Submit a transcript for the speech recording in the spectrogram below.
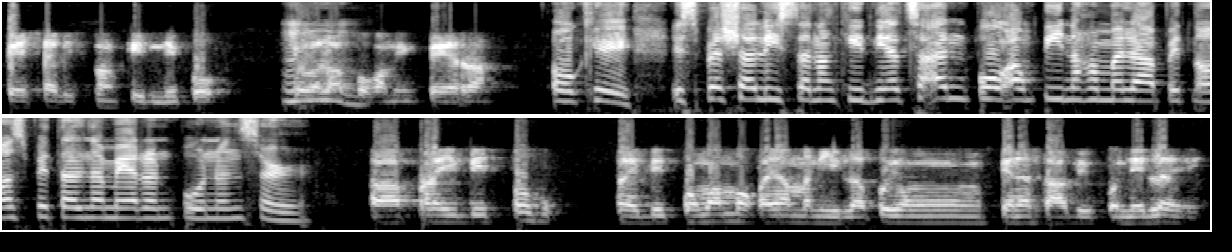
specialist ng kidney po. Kasi wala po kaming pera. Okay, espesyalista ng kidney. At saan po ang pinakamalapit na ospital na meron po nun, sir? Ah, private po. Private po, ma'am, o kaya Manila po yung sinasabi po nila eh.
